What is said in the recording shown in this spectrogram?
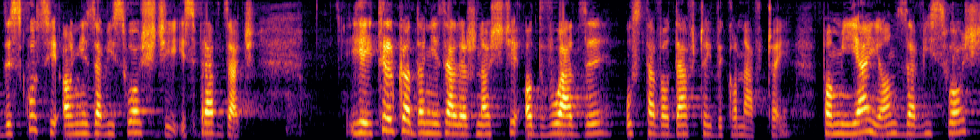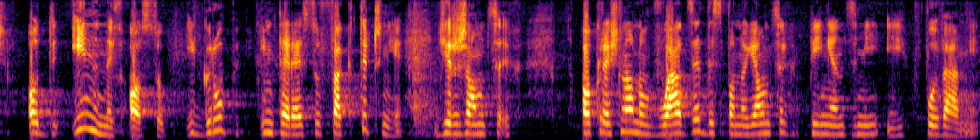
dyskusji o niezawisłości i sprawdzać jej tylko do niezależności od władzy ustawodawczej, wykonawczej, pomijając zawisłość od innych osób i grup interesów faktycznie dzierżących określoną władzę, dysponujących pieniędzmi i wpływami.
